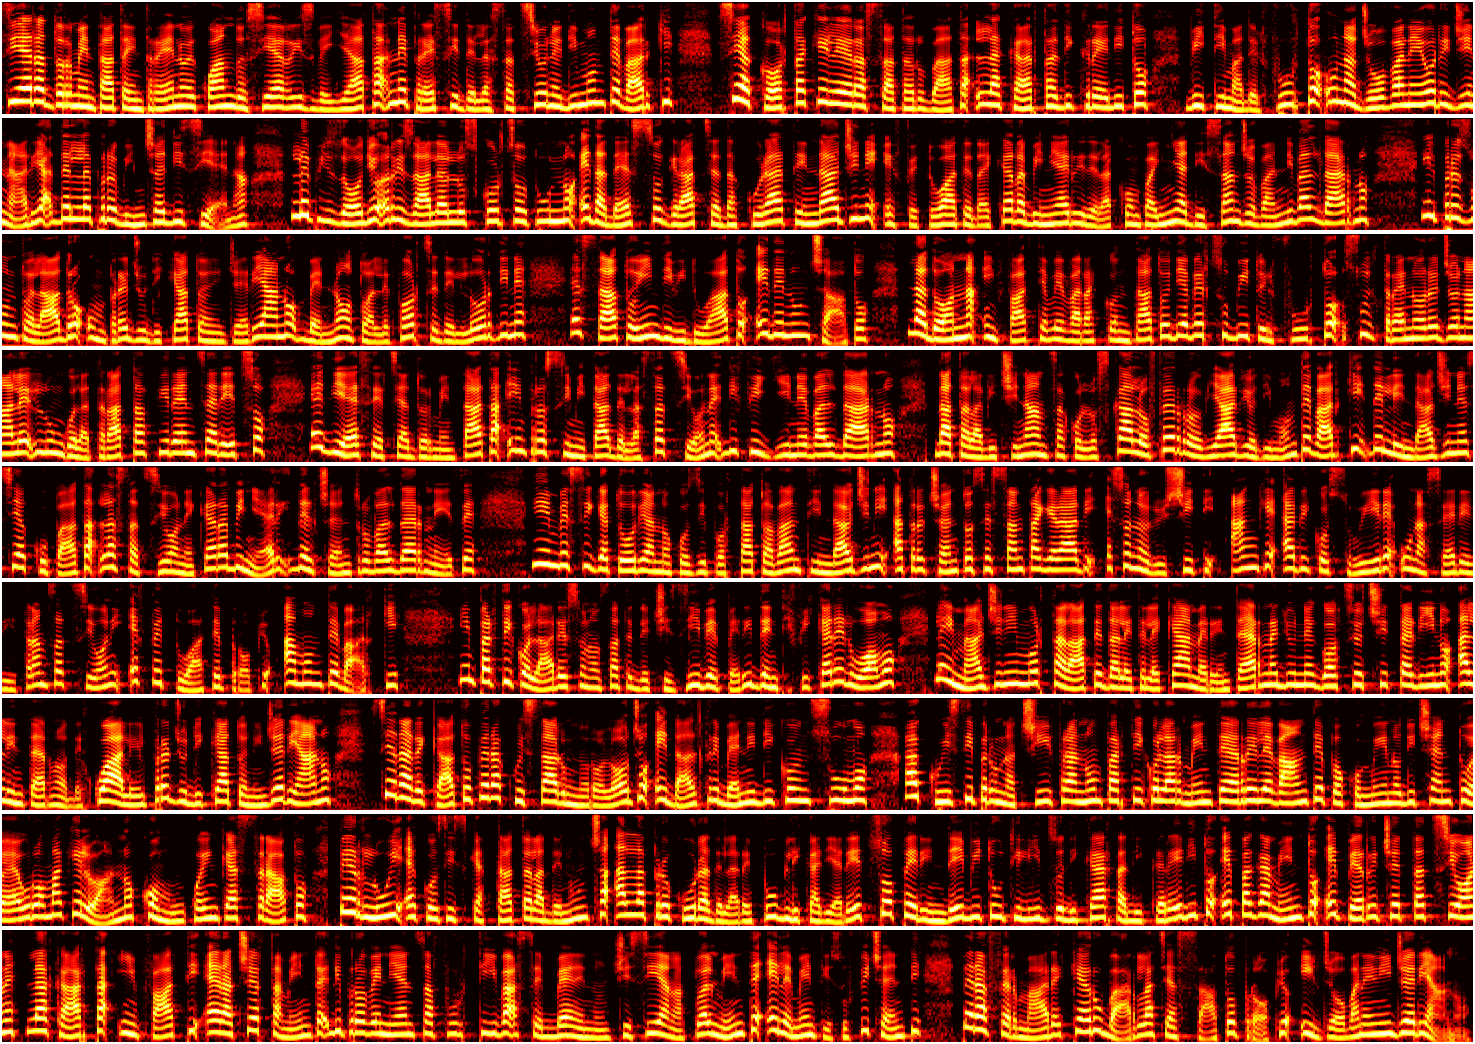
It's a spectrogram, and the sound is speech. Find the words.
Si era addormentata in treno e quando si è risvegliata nei pressi della stazione di Montevarchi si è accorta che le era stata rubata la carta di credito, vittima del furto una giovane originaria della provincia di Siena. L'episodio risale allo scorso autunno ed adesso, grazie ad accurate indagini effettuate dai carabinieri della compagnia di San Giovanni Valdarno, il presunto ladro, un pregiudicato nigeriano ben noto alle forze dell'ordine, è stato individuato e denunciato. La donna infatti aveva raccontato di aver subito il furto sul treno regionale lungo la tratta Firenze-Arezzo e di essersi addormentata in prossimità della stazione di Figline Valdarno. Data la vicinanza con lo scalo ferroviario di Montevarchi, dell'indagine si è occupata la stazione Carabinieri del centro valdarnese. Gli investigatori hanno così portato avanti indagini a 360 gradi e sono riusciti anche a ricostruire una serie di transazioni effettuate proprio a Montevarchi. In particolare sono state decisive per identificare l'uomo le immagini immortalate dalle telecamere interne di un negozio cittadino all'interno del quale il pregiudicato nigeriano si era recato per acquistare un orologio ed altri beni di consumo, acquisti per una cifra non particolarmente rilevante, poco meno di 100 euro, ma che lo hanno comunque incastrato. Per lui è così scattata la denuncia alla Procura della Repubblica di Arezzo per indebito utilizzo di carta di credito e pagamento e per ricettazione. La carta, infatti, infatti era certamente di provenienza furtiva, sebbene non ci siano attualmente elementi sufficienti per affermare che a rubarla sia stato proprio il giovane nigeriano.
